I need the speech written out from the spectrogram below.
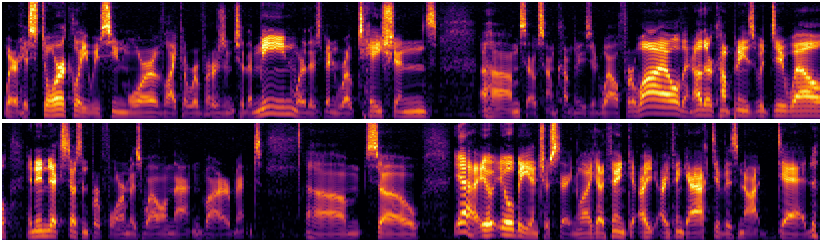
where historically we've seen more of like a reversion to the mean, where there's been rotations. Um, so some companies did well for a while, then other companies would do well. An index doesn't perform as well in that environment. Um, so yeah, it, will be interesting. Like I think I, I think active is not dead.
